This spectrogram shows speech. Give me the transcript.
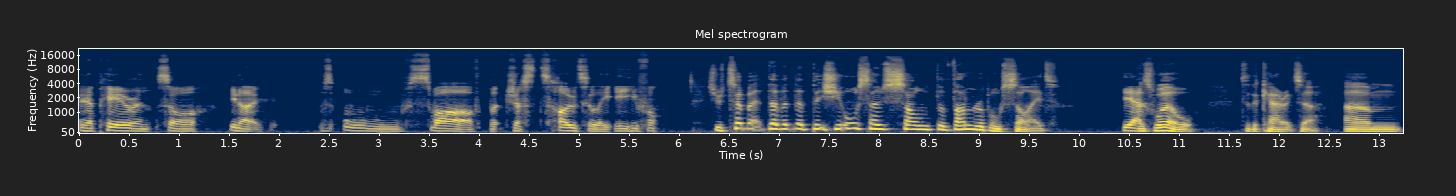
in appearance or you know was all suave, but just totally evil. She was, t- but, but, but she also sold the vulnerable side, yeah, as well to the character. Um,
